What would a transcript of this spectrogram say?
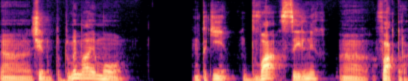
е, чином. Тобто ми маємо такі два сильних е, фактора.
